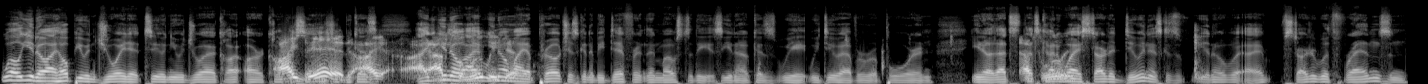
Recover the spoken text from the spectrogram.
well, you know, I hope you enjoyed it too, and you enjoy our, our I did. Because I, I, I, you know, I, you absolutely know, my approach is going to be different than most of these, you know, because we we do have a rapport, and you know, that's that's kind of why I started doing this, because you know, I started with friends, and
